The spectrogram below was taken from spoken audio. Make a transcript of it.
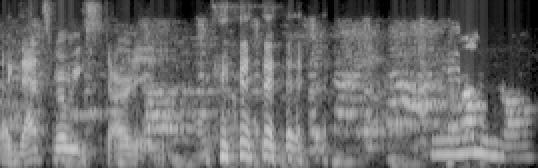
Like that's where we started. Phenomenal.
